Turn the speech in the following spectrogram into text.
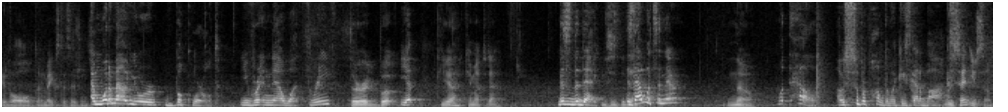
evolved and makes decisions. And what about your book world? You've written now what three? Third book. Yep. Yeah, came out today. This is the day. This is the day. Is that what's in there? No. What the hell? I was super pumped. I'm like, he's got a box. We sent you some.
